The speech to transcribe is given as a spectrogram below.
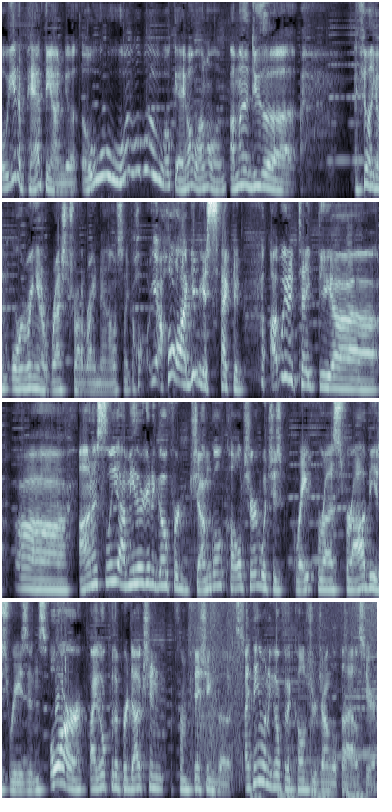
Oh, we get a Pantheon go. Oh, whoa, whoa, whoa. okay, hold on, hold on. I'm gonna do the. I feel like I'm ordering in a restaurant right now. It's like, oh, yeah, hold on, give me a second. I'm gonna take the. uh uh Honestly, I'm either gonna go for jungle culture, which is great for us for obvious reasons, or I go for the production from fishing boats. I think I'm gonna go for the culture jungle tiles here.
